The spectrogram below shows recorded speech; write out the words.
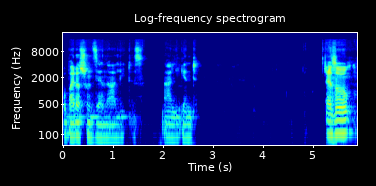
Wobei das schon sehr naheliegend ist. Naheliegend. Also.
